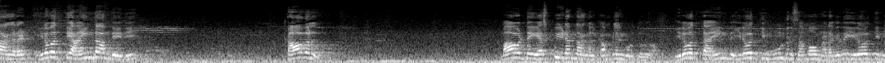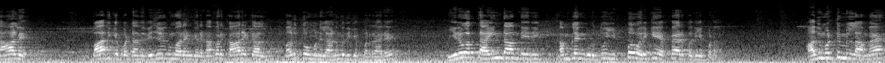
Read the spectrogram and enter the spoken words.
நாங்கள் இருபத்தி ஐந்தாம் தேதி காவல் மாவட்ட எஸ்பியிடம் நாங்கள் கம்ப்ளைண்ட் கொடுத்துருக்கிறோம். இருபத்தி ஐந்து இருபத்தி மூன்று சம்பவம் நடக்குது. இருபத்தி நாலு பாதிக்கப்பட்ட அந்த விஜயகுமார் என்கிற நபர் காரைக்கால் மருத்துவமனையில் அனுமதிக்கப்படுறாரு. இருபத்தி ஐந்தாம் தேதி கம்ப்ளைண்ட் கொடுத்தும் இப்போ வரைக்கும் எஃப்ஐஆர் பதியப்படாது. அது மட்டும் இல்லாமல்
